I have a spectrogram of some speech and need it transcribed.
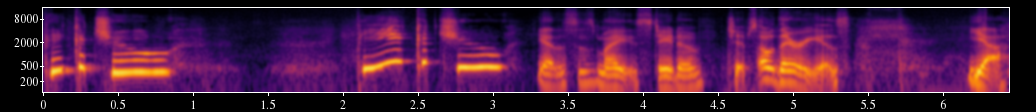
Pikachu! Pikachu! Yeah, this is my state of chips. Oh, there he is. Yeah.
